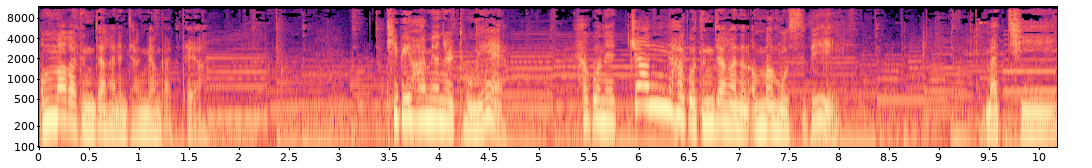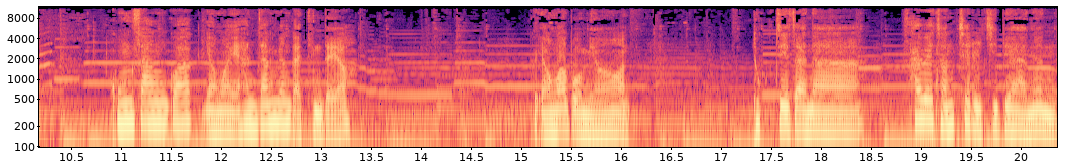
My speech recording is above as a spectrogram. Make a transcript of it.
엄마가 등장하는 장면 같아요. TV 화면을 통해 학원에 짠 하고 등장하는 엄마 모습이 마치 공상과학 영화의 한 장면 같은데요. 그 영화 보면 독재자나 사회 전체를 지배하는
